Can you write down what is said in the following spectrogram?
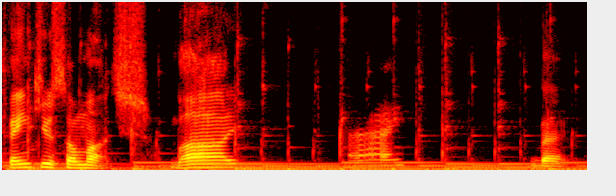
Thank you so much. Bye. Bye. Bye.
